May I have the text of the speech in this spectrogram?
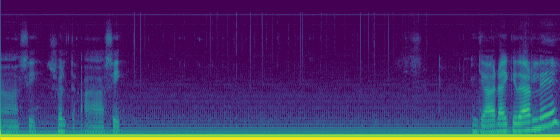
Así, suelta, así. Y ahora hay que darle...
